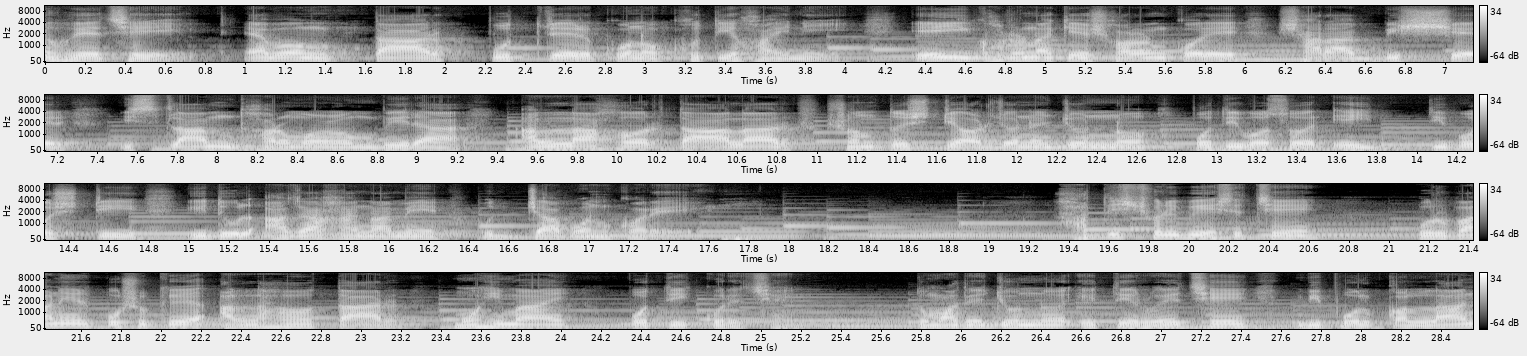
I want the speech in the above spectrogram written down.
হয়েছে। এবং তার পুত্রের কোনো ক্ষতি হয়নি। এই ঘটনাকে স্মরণ করে সারা বিশ্বের ইসলাম ধর্মাবলম্বীরা আল্লাহর তালার সন্তুষ্টি অর্জনের জন্য প্রতি বছর এই দিবসটি ঈদুল আজাহা নামে উদযাপন করে। হাদিস শরীফে এসেছে, কোরবানির পশুকে আল্লাহ তার মহিমায় প্রতীক করেছেন। তোমাদের জন্য এতে রয়েছে বিপুল কল্যাণ,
